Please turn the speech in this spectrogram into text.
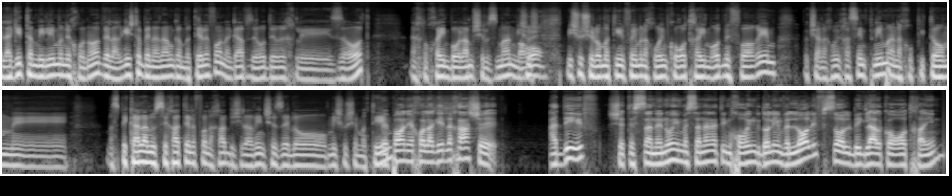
ולהגיד את המילים הנכונות, ולהרגיש את הבן אדם גם בטלפון. אגב, זה עוד דרך לזהות. אנחנו חיים בעולם של זמן. ברור. מישהו, מישהו שלא מתאים, לפעמים אנחנו רואים קורות חיים מאוד מפוארים, וכשאנחנו נכנסים פנימה, אנחנו פתאום... אה, מספיקה לנו שיחת טלפון אחת בשביל להבין שזה לא מישהו שמתאים. ופה אני יכול להגיד לך שעדיף שתסננו עם מסננת עם חורים גדולים ולא לפסול בגלל קורות חיים,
